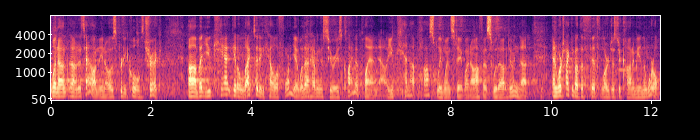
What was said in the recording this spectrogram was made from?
went out, out of town. You know, it was a pretty cool trick. Uh, but you can't get elected in California without having a serious climate plan now. You cannot possibly win statewide office without doing that. And we're talking about the fifth largest economy in the world.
